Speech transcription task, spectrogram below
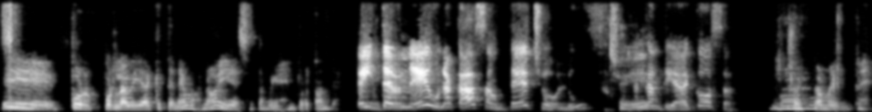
eh, por, por, la vida que tenemos, ¿no? Y eso también es importante. E internet, una casa, un techo, luz, una cantidad de cosas. Exactamente.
